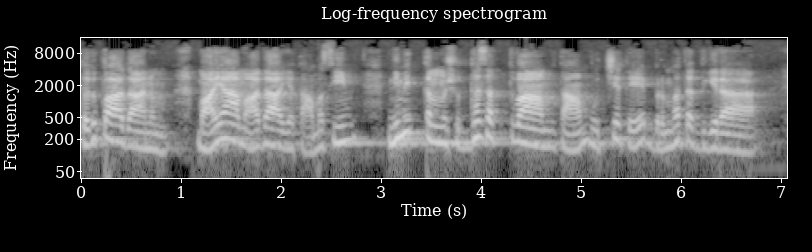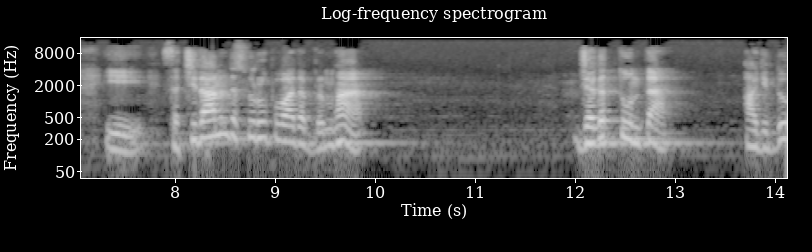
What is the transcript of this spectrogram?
ತದುಪಾದಾನಂ ಮಾಯಾಮಾದಾಯ ತಾಮಸೀಂ, ನಿಮಿತ್ತಂ ಶುದ್ಧ ಸತ್ವಾಂ ತಾಂ ಉಚ್ಯತೆ ಬ್ರಹ್ಮ ತದ್ಗಿರ. ಈ ಸಚ್ಚಿದಾನಂದ ಸ್ವರೂಪವಾದ ಬ್ರಹ್ಮ ಜಗತ್ತು ಅಂತ ಆಗಿದ್ದು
